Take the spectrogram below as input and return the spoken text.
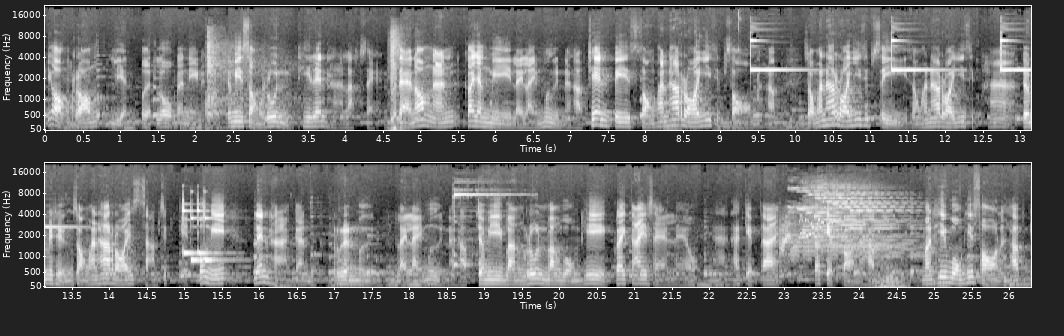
ที่ออกพร้อมเหรียญเปิดโลกนั่นเองนะครับจะมี 2 รุ่นที่เล่นหาหลักแสน แต่นอกนั้นก็ยังมีหลาย ๆ หมื่นนะครับ เช่นปี 2522 นะครับ 2524 2525 จนไปถึง 2531 พวกนี้ เล่นหากันเรือนหมื่นหลาย ๆ หมื่นนะครับ จะมีบางรุ่นบางวงที่ใกล้ ๆ แสนแล้วอ่าถ้าเก็บได้ก็เก็บก่อนนะครับ มาที่วงที่ 2 นะครับ เก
